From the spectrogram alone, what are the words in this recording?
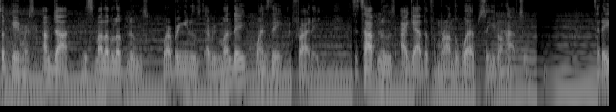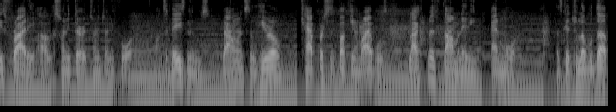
What's up, gamers? I'm Jhon. And this is my Level Up News, where I bring you news every Monday, Wednesday, and Friday. It's the top news I gather from around the web, so you don't have to. Today's Friday, August 23rd, 2024. On today's news, Valorant's new hero, Cap vs. Bucky and rivals, Black Myth dominating, and more. Let's get you leveled up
